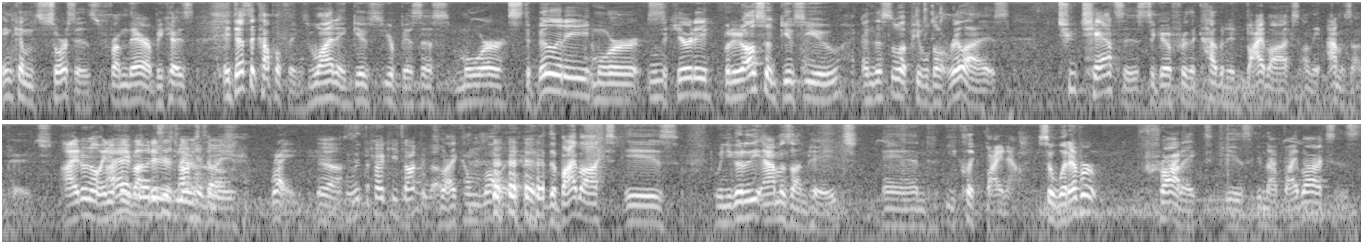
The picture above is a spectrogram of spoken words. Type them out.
income sources from there because it does a couple things. One, it gives your business more stability, more security, but it also gives you, and this is what people don't realize, two chances to go for the coveted buy box on the Amazon page. I don't know anything have no about this. idea Is what you're news to me. Right. Yeah. What the fuck are you talking about? Buy come wallet. the buy box is when you go to the Amazon page and you click buy now. So whatever product is in that buy box is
